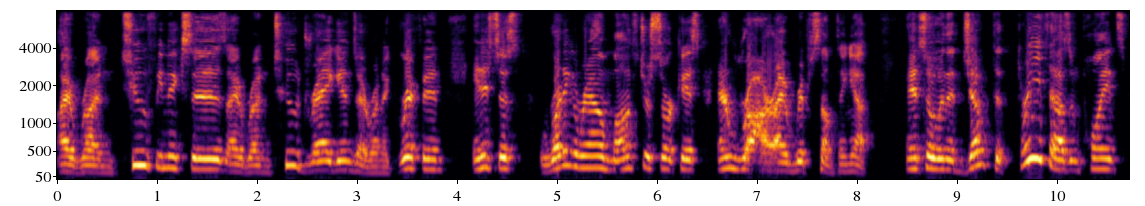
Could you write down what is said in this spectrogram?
I run two phoenixes, I run two dragons, I run a griffin, and it's just running around Monster Circus and rah, I rip something up. And so in the jump to 3,000 points,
